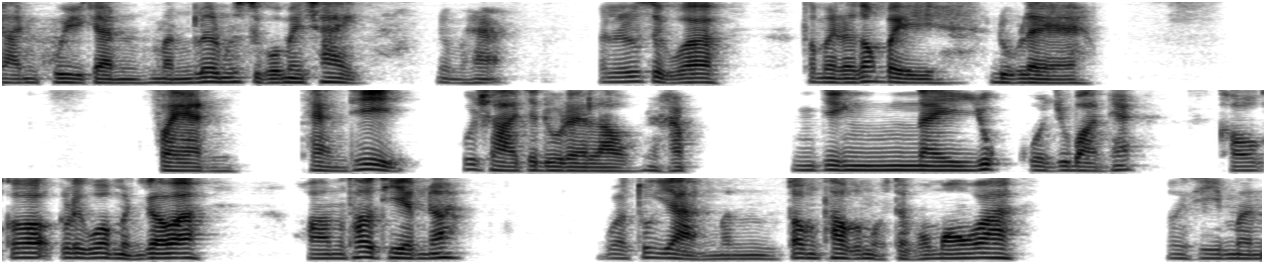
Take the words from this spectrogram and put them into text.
การคุยกันมันเริ่มรู้สึกว่าไม่ใช่ถูกไหมฮะมันเริ่มรู้สึกว่าทำไมเราต้องไปดูแล แฟนแทนที่ผู้ชายจะดูแลเรานะครับ จริงๆในยุคปัจจุบันเนี่ยเขาก็เรียกว่าเหมือนกับว่าความเท่าเทียมนะว่าทุกอย่างมันต้องเท่ากันหมดแต่ผมมองว่า บางทีมัน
